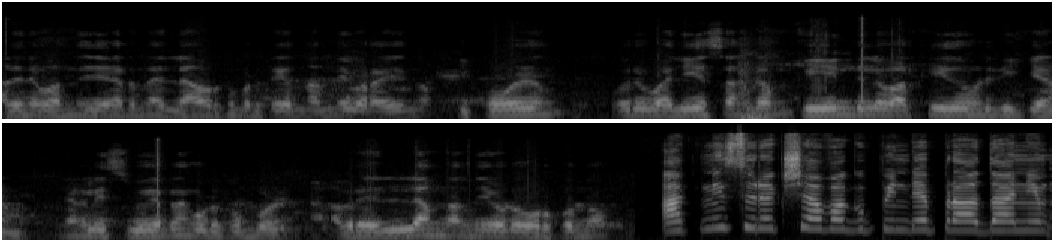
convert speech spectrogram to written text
അതിന് വന്നു ചേർന്ന എല്ലാവർക്കും പ്രത്യേകം നന്ദി പറയുന്നു. ഇപ്പോഴും ഒരു വലിയ സംഘം ഫീൽഡിൽ വർക്ക് ചെയ്തുകൊണ്ടിരിക്കുകയാണ്. ഞങ്ങൾ ഈ സ്വീകരണം കൊടുക്കുമ്പോൾ അവരെല്ലാം നന്ദിയോടെ ഓർക്കുന്നു. അഗ്നി സുരക്ഷാ വകുപ്പിന്റെ പ്രാധാന്യം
